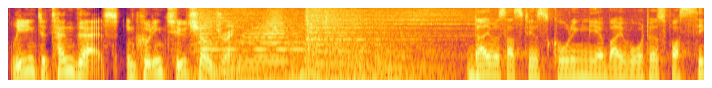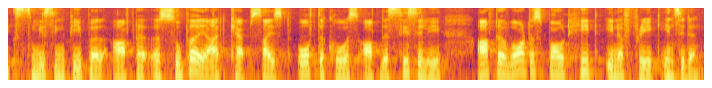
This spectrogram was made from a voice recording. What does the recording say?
leading to 10 deaths, including two children. Divers are still scoring nearby waters for six missing people after a super yacht capsized off the coast of the Sicily after a waterspout hit in a freak incident.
